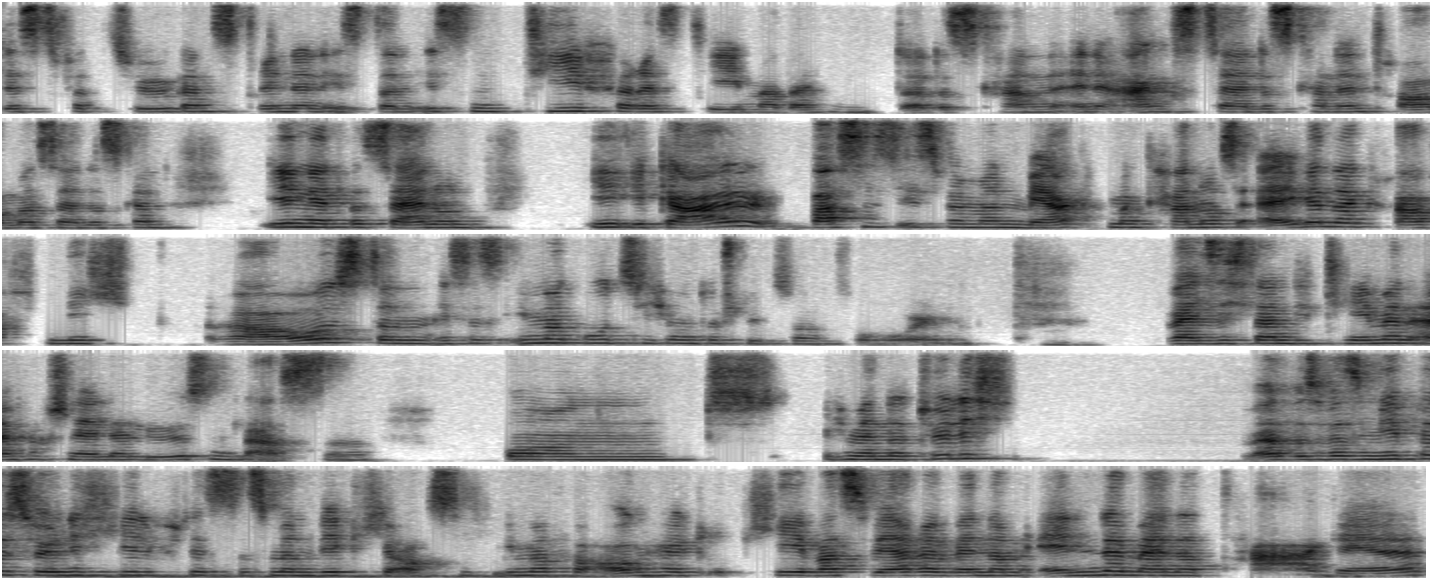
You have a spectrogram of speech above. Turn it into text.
des Verzögerns drinnen ist, dann ist ein tieferes Thema dahinter. Das kann eine Angst sein, das kann ein Trauma sein, das kann irgendetwas sein. Und e-, egal, was es ist, wenn man merkt, man kann aus eigener Kraft nicht raus, dann ist es immer gut, sich Unterstützung zu holen, weil sich dann die Themen einfach schneller lösen lassen. Und ich meine, natürlich also was mir persönlich hilft, ist, dass man wirklich auch sich immer vor Augen hält, okay, was wäre, wenn am Ende meiner Tage,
